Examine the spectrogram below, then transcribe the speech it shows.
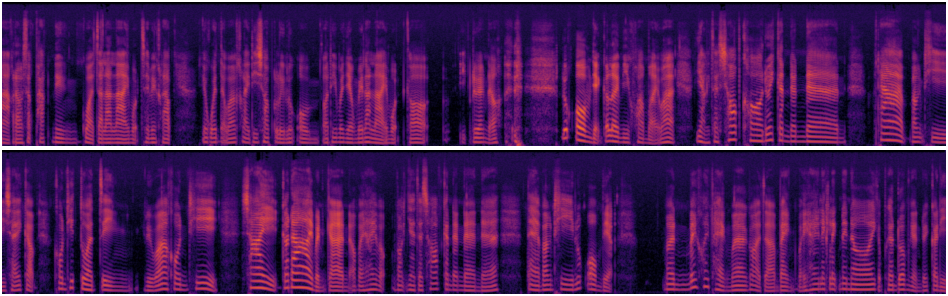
ปากเราสักพักหนึ่งกว่าจะละลายหมดใช่ไหมครับ ยกเว้นแต่ว่าใครที่ชอบกลืนลูกอม ตอนที่มันยังไม่ละลายหมดก็ อีกเรื่องเนาะลูกอมเนี่ยก็เลยมีความหมายว่า อยากจะชอบคอด้วยกันนานๆ ถ้าบางทีใช้กับคนที่ตัวจริง หรือว่าคนที่ใช่ก็ได้เหมือนกัน เอาไปให้แบบอยากจะชอบกันนานๆนะ แต่บางทีลูกอมเนี่ยมันไม่ค่อยแพงมากก็อาจจะแบ่งไปให้เล็ก ๆ น้อยๆกับเพื่อนร่วมงานด้วยก็ดี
